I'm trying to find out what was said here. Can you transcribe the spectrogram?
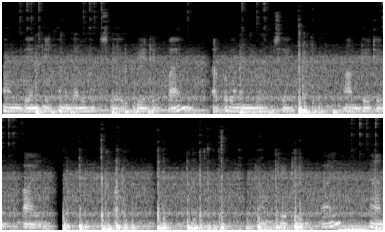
and then এখানে যাবে হচ্ছে created by তারপরে আমরা নেব হচ্ছে updated by updated by and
